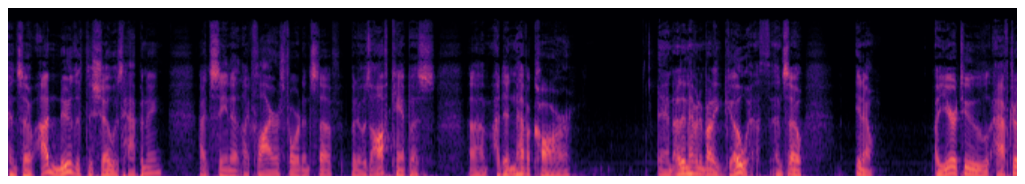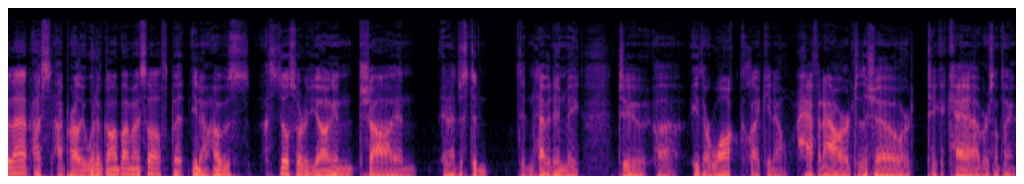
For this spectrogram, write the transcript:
And so I knew that the show was happening. I'd seen it like flyers for it and stuff, but it was off campus. Um, I didn't have a car, and I didn't have anybody to go with. And so, you know, a year or two after that, I probably would have gone by myself, but you know, I was still sort of young and shy, and and I just didn't didn't have it in me to uh, either walk like you know half an hour to the show or take a cab or something.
